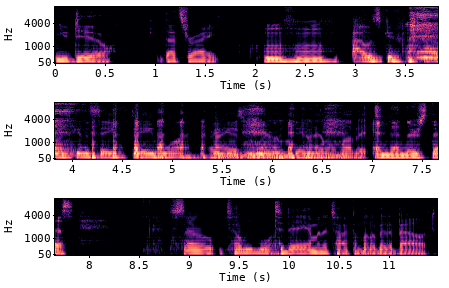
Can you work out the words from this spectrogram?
you do. That's right. Mm-hmm. I was gonna I was gonna say day one. Are you I guys am, with day and I love it. And then there's this. So Tell me more. today I'm going to talk a little bit about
